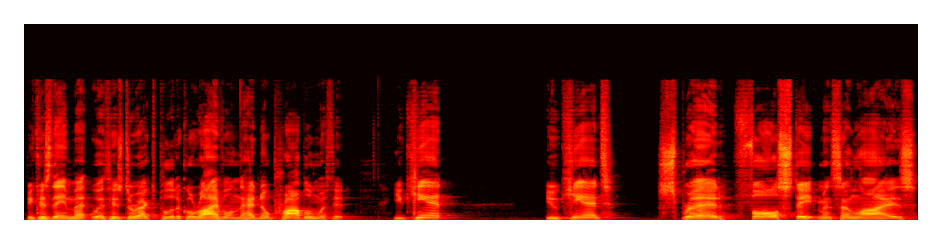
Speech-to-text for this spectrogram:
because they met with his direct political rival, and they had no problem with it. You can't you can't spread false statements and lies,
